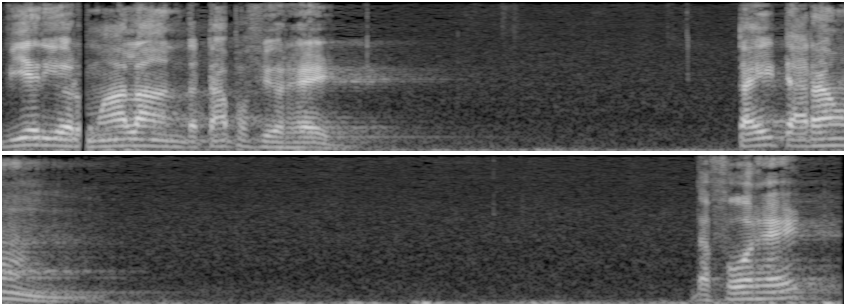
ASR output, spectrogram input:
wear your mala on the top of your head. Tie it around the forehead.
